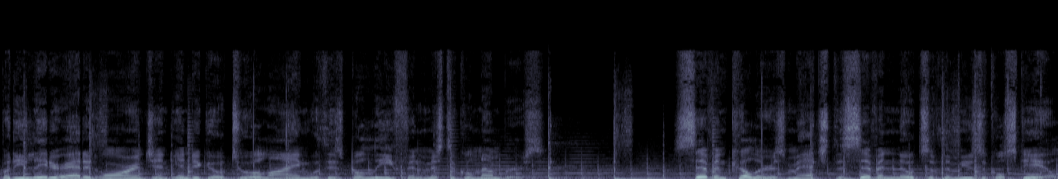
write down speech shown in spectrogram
But he later added orange and indigo to align with his belief in mystical numbers. Seven colors match the seven notes of the musical scale,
